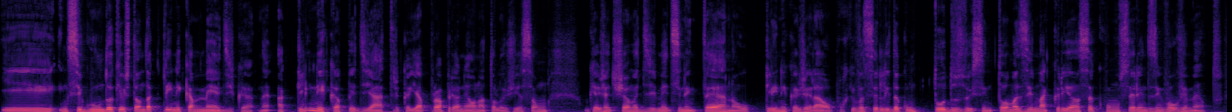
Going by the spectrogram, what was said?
E, em segundo, a questão da clínica médica. Né? A clínica pediátrica e a própria neonatologia são o que a gente chama de medicina interna ou clínica geral, porque você lida com todos os sintomas e na criança com o ser em desenvolvimento.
